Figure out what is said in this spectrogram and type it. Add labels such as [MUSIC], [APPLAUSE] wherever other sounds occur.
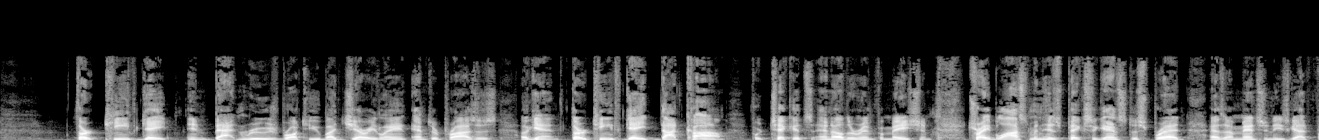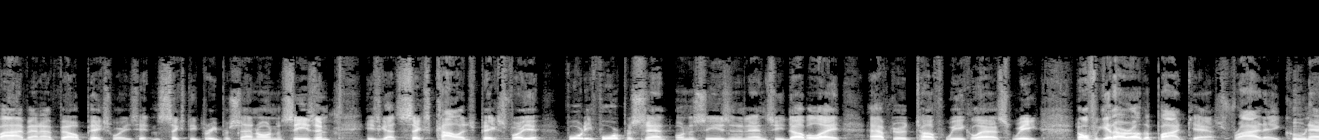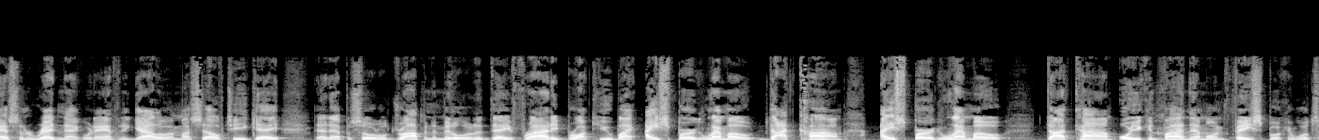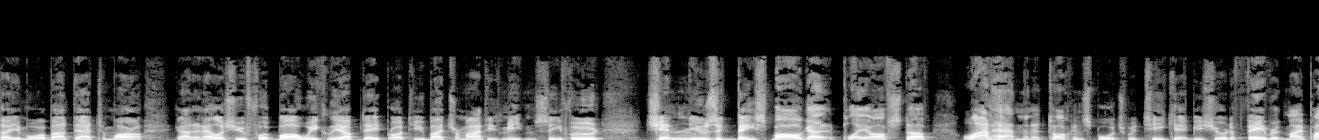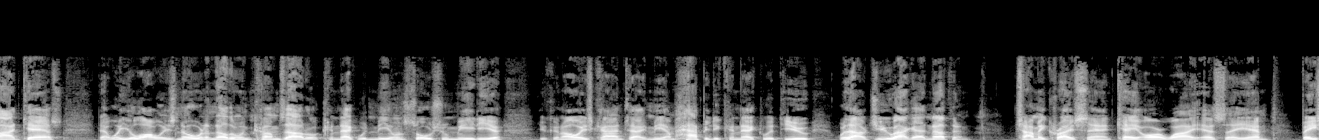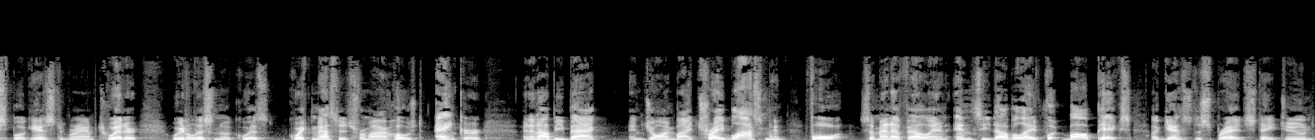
13th Gate in Baton Rouge, brought to you by Jerry Lane Enterprises. Again, 13thgate.com for tickets and other information. Trey Blossman, his picks against the spread. As I mentioned, he's got five NFL picks where he's hitting 63% on the season. He's got six college picks for you. 44% on the season in NCAA after a tough week last week. Don't forget our other podcast, Friday, Coon Ass and a Redneck with Anthony Gallo and myself, TK. That episode will drop in the middle of the day Friday, brought to you by iceberglimo.com. Iceberglimo.com, or you can find them on Facebook, and we'll tell you more about that tomorrow. Got an LSU football weekly update brought to you by Tremonti's Meat and Seafood chin music, baseball, got playoff stuff. A lot happening at Talking Sports with TK. Be sure to favorite my podcast. That way you'll always know when another one comes out or connect with me on social media. You can always contact me. I'm happy to connect with you. Without you, I got nothing. Tommy Krysan, K R Y S A N, Facebook, Instagram, Twitter. We're going to listen to a quick, quick message from our host, Anchor, and then I'll be back and joined by Trey Blossman for some NFL and NCAA football picks against the spread. Stay tuned.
